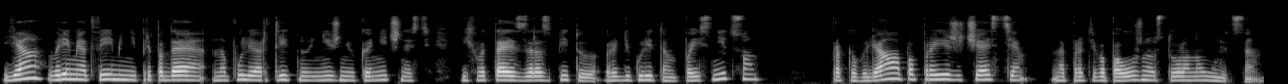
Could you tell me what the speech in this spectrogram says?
Я, время от времени припадая на полиартритную нижнюю конечность и хватаясь за разбитую радикулитом поясницу, проковыляла по проезжей части на противоположную сторону улицы,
